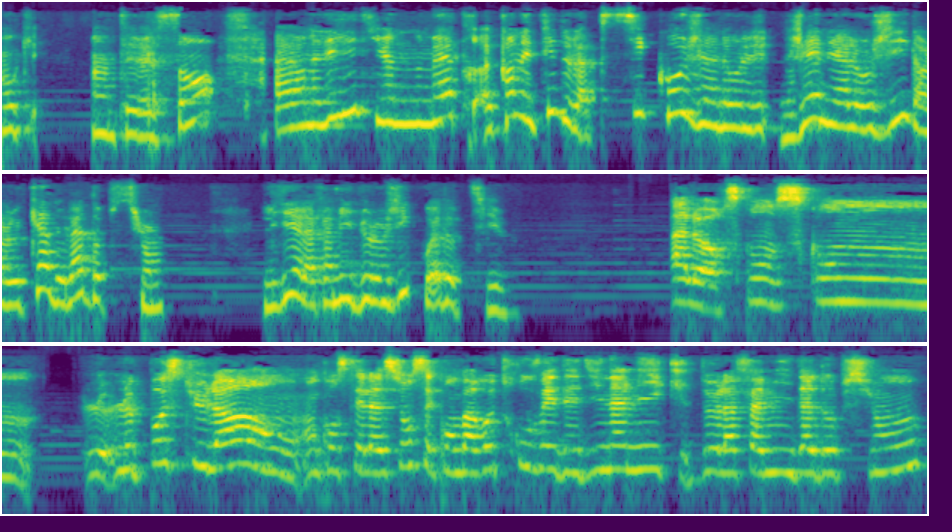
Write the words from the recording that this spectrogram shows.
Ok. Intéressant. Alors, on a Lily qui vient de nous mettre Qu'en est-il de la psychogénéalogie dans le cas de l'adoption liée à la famille biologique ou adoptive? Alors, ce qu'on, ce qu'on, le, postulat en, constellation, c'est qu'on va retrouver des dynamiques de la famille d'adoption,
